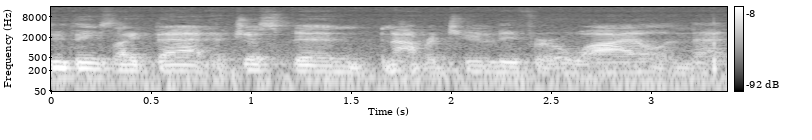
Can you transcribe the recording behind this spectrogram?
do things like that have just been an opportunity for a while. And then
